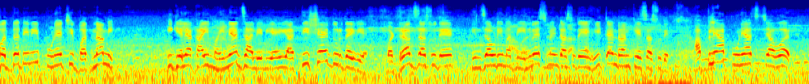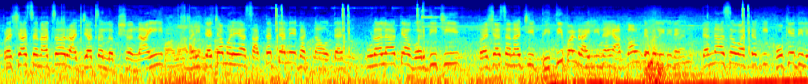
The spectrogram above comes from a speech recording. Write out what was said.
पद्धतीने पुण्याची बदनामी ही गेल्या काही महिन्यात झालेली आहे ही अतिशय दुर्दैवी आहे. मग ड्रग्ज असू दे हिंजवडीमधली इन्व्हेस्टमेंट असू दे हिट अँड रन केस असू दे. आपल्या पुण्याच्यावर प्रशासनाचं राज्याचं लक्ष नाही. आणि त्याच्यामुळे या सातत्याने घटना होत आहेत. कुणाला त्या वर्दीची प्रशासनाची भीती पण राहिली नाही अकाउंटेबिलिटी नाही. त्यांना असं वाटतं की खोके दिले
